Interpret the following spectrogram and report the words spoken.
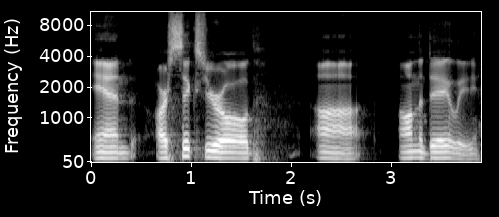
and our six-year-old uh, on the daily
